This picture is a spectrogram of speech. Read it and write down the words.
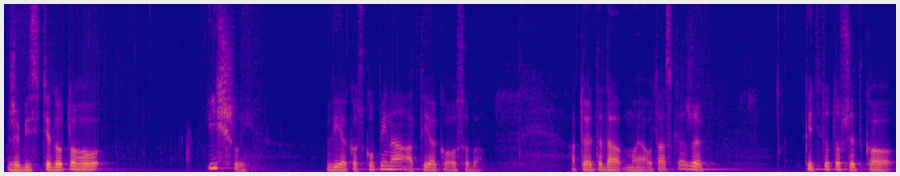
že by ste do toho išli. Vy ako skupina a ty ako osoba. A to je teda moja otázka, že keď toto všetko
